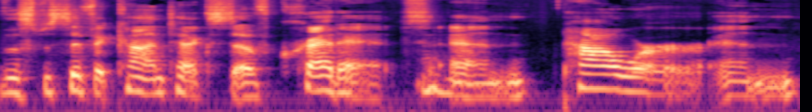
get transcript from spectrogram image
the specific context of credit Mhm. and power and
